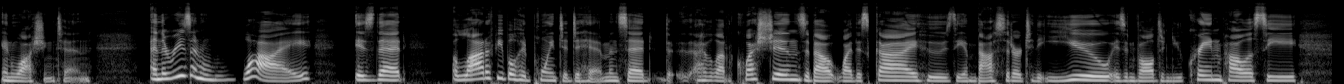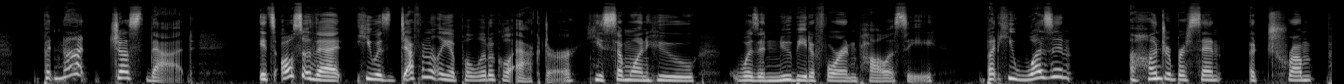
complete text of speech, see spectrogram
in Washington. And the reason why is that a lot of people had pointed to him and said, I have a lot of questions about why this guy, who's the ambassador to the EU, is involved in Ukraine policy. But not just that It's also that he was definitely a political actor. He's someone who was a newbie to foreign policy, but he wasn't 100% a Trump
